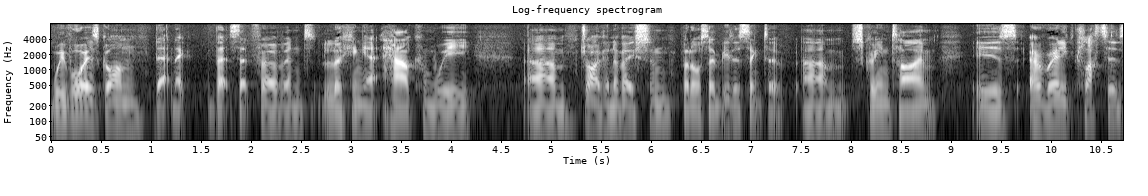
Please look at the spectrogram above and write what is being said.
we've always gone that, that step further and looking at how can we um, drive innovation, but also be distinctive. Um, screen time is a really cluttered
